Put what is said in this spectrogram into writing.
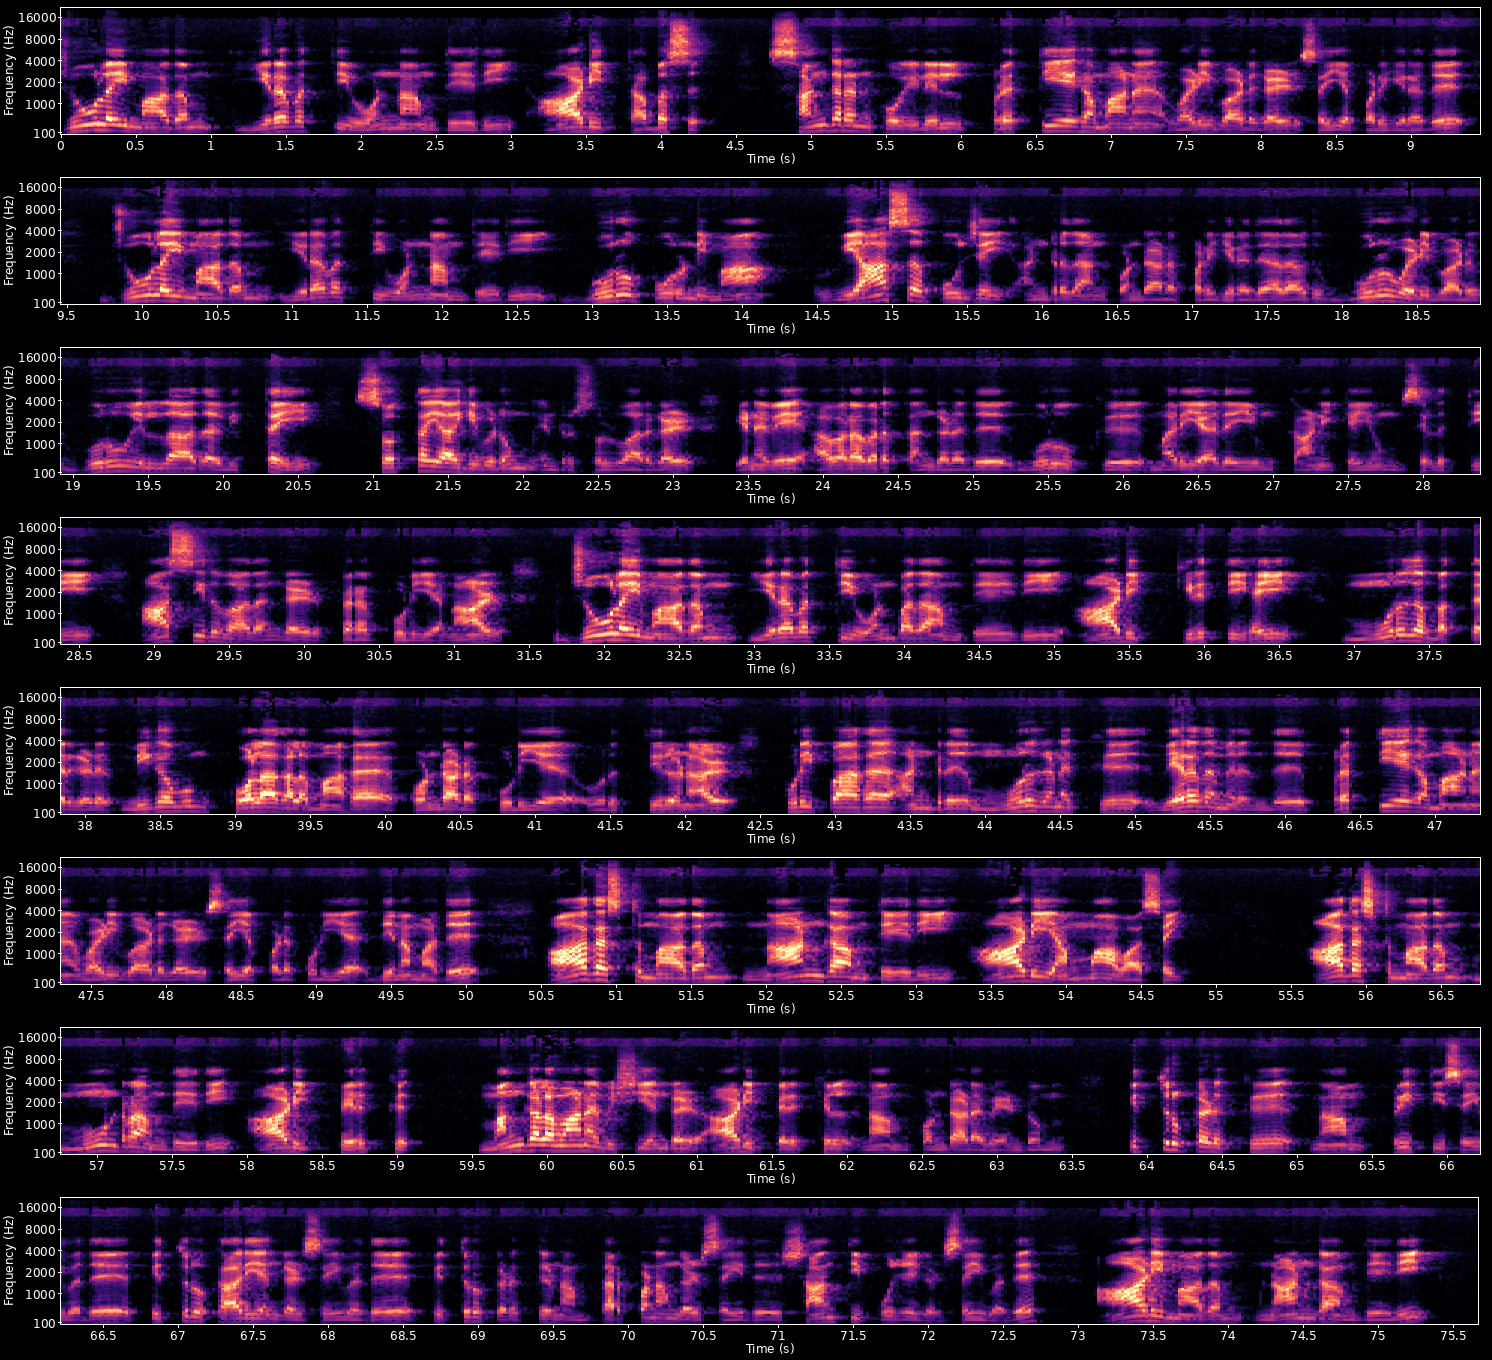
ஜூலை மாதம் இருபத்தி ஒன்றாம் தேதி ஆடி தபசு. சங்கரன் கோயிலில் பிரத்யேகமான வழிபாடுகள் செய்யப்படுகிறது. ஜூலை மாதம் இருபத்தி ஒன்றாம் தேதி குரு பூர்ணிமா வியாச பூஜை அன்றுதான் கொண்டாடப்படுகிறது. அதாவது குரு வழிபாடு குரு இல்லாத வித்தை சொத்தையாகிவிடும் என்று சொல்வார்கள். எனவே அவரவர் தங்களது குருவுக்கு மரியாதையும் காணிக்கையும் செலுத்தி ஆசீர்வாதங்கள் பெறக்கூடிய நாள். ஜூலை மாதம் இருபத்தி ஒன்பதாம் தேதி ஆடி கிருத்திகை முருக பக்தர்கள் மிகவும் கோலாகலமாக கொண்டாடக்கூடிய ஒரு திருநாள். குறிப்பாக அன்று முருகனுக்கு விரதமிருந்து பிரத்யேகமான வழிபாடுகள் செய்யப்படக்கூடிய தினம் அது. ஆகஸ்ட் மாதம் நான்காம் தேதி ஆடி அமாவாசை. ஆகஸ்ட் மாதம் மூன்றாம் தேதி ஆடிப்பெருக்கு. மங்களமான விஷயங்கள் ஆடிப்பெருக்கில் நாம் கொண்டாட வேண்டும். பித்ருக்களுக்கு நாம் பிரீத்தி செய்வது பித்ரு காரியங்கள் செய்வது பித்ருக்களுக்கு நாம் தர்ப்பணங்கள் செய்து சாந்தி பூஜைகள் செய்வது. ஆடி மாதம் நான்காம் தேதி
